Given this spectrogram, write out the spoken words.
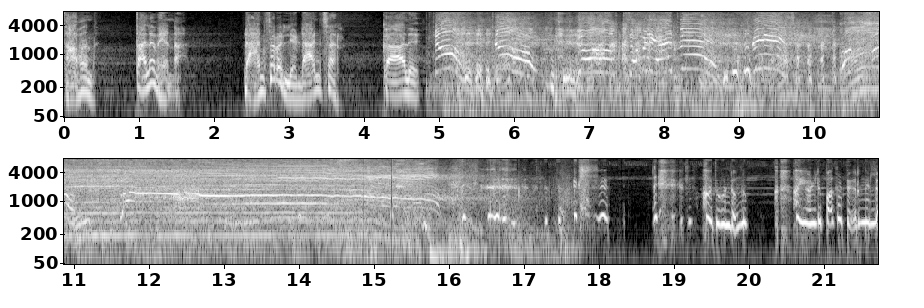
സാവന്ത് തല വേണ്ട. ഡാൻസർ അല്ലേ ഡാൻസർ കാൽ. No! No! Somebody help me! Please! അതുകൊണ്ടൊന്നും അയാളുടെ പക തീർന്നില്ല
